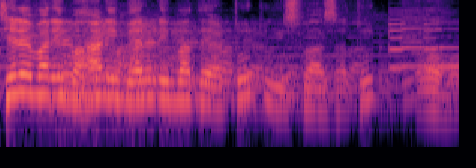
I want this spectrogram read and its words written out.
જેને મારી મહાની મેરણી માથે અતૂટ વિશ્વાસ અતૂટ ઓહો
